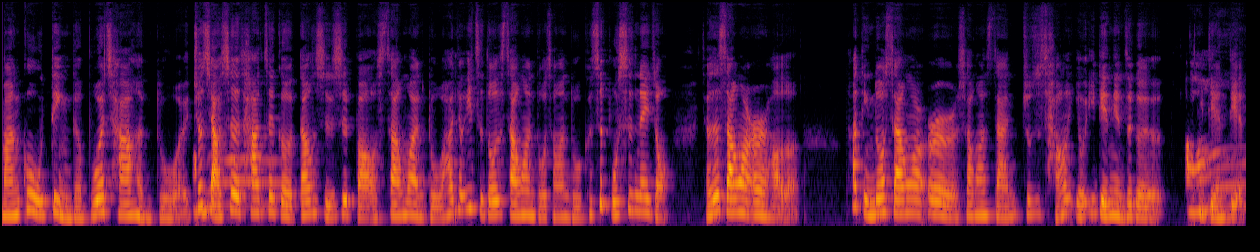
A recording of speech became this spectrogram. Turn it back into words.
蛮固定的，不会差很多哎、欸。就假设他这个当时是保三万多，他就一直都是三万多、三万多。可是不是那种假设三万二好了，他顶多三万二、三万三，就是好像有一点点这个一点点。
